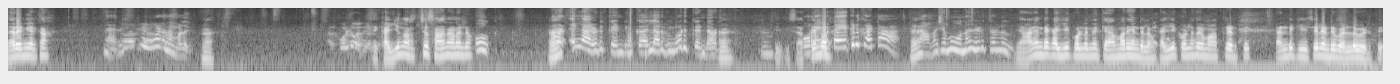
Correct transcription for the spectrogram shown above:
നേരെ ഇനി എടുക്കാം. കൈ നിറച്ച സാധനമാണല്ലോ. എടുക്കാട്ടാ. ഞാൻ എന്റെ കയ്യിൽ കൊള്ളുന്ന ക്യാമറ ഉണ്ടല്ലോ. കയ്യിൽ കൊള്ളുന്നത് മാത്രം എടുത്ത് രണ്ട് കീശയിലുണ്ട് വെള്ളവും എടുത്ത്.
